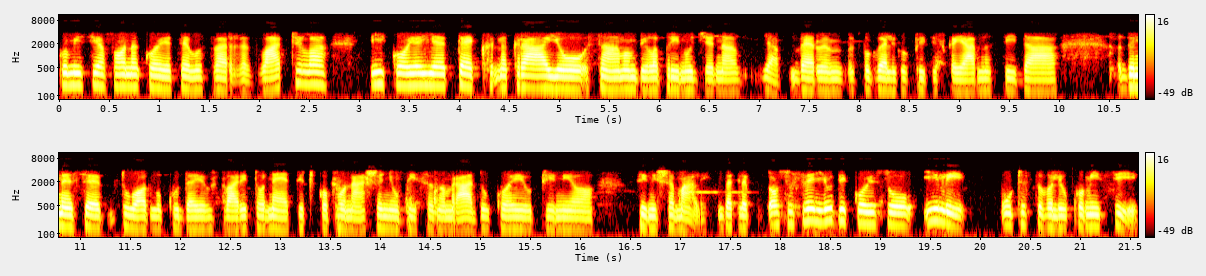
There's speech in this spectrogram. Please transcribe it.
komisija FONA koja je celu stvar razvlačila i koja je tek na kraju samom bila prinuđena, ja verujem zbog velikog pritiska javnosti da donese tu odluku da je u stvari to neetičko ponašanje u pisanom radu koje je učinio Siniša Mali. Dakle, to su sve ljudi koji su ili učestvovali u komisiji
